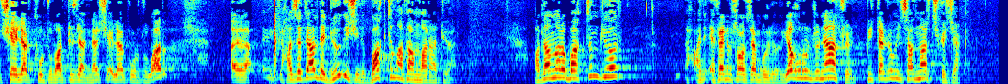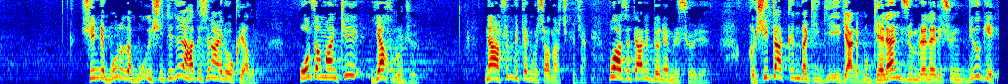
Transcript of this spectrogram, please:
şeyler kurdular, düzenler, şeyler kurdular. Hazreti Ali de diyor ki şimdi baktım adamlara diyor. Adamlara baktım diyor. Hadi Efendimiz sallallahu aleyhi ve sellem buyuruyor. Yahrucu nasün? Bir takım insanlar çıkacak. Şimdi burada bu işittiğini hadisini ayrı okuyalım. O zamanki yahrucu. Nasun bir takım insanlar çıkacak. Bu Hazreti Ali dönemini söylüyor. IŞİD hakkındaki yani bu gelen zümreler için diyor ki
